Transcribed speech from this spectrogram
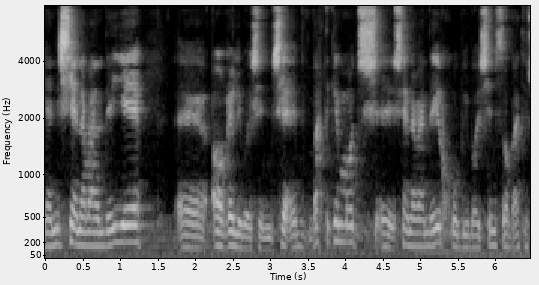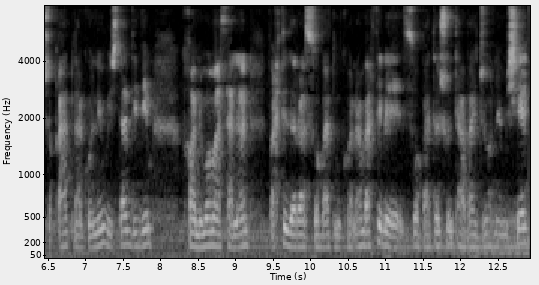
یعنی شنونده عاقلی باشیم وقتی که ما شنونده خوبی باشیم صحبتش رو قطع نکنیم بیشتر دیدیم خانوما مثلا وقتی دارن صحبت می‌کنن وقتی به صحبتاشون توجه نمیشه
